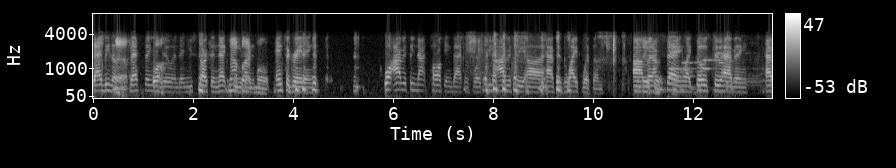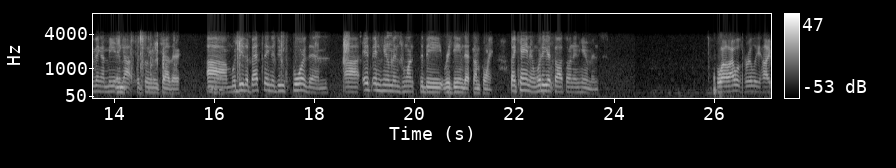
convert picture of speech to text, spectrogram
That'd be the Yeah. best thing Well, to do, and then you start the next Not season Black Bolt. integrating. well, obviously not talking back and forth. You know, obviously uh, have his wife with him. Uh, but I'm saying like those two having having a meeting And- up between each other um, would be the best thing to do for them uh, if Inhumans wants to be redeemed at some point. But Kanan, what are your thoughts on Inhumans? Well, I was really hyped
